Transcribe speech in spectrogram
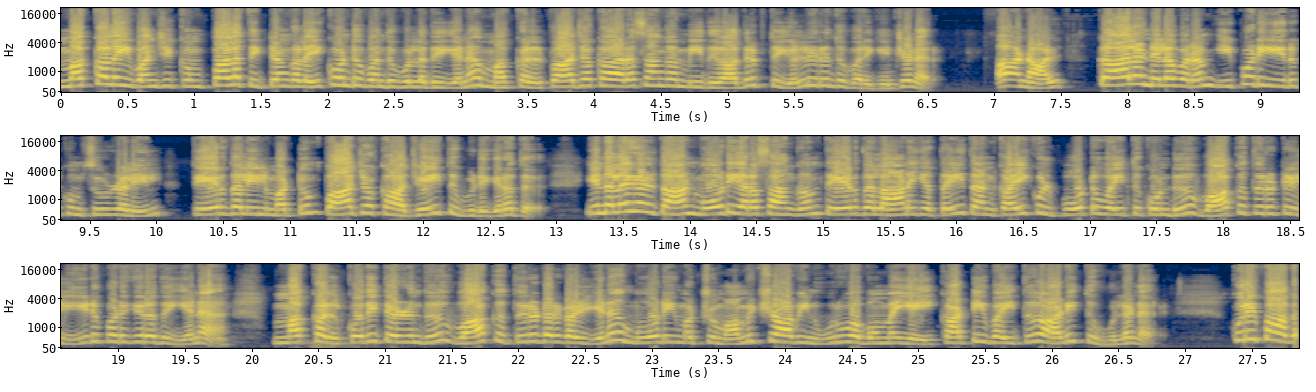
மக்களை வஞ்சிக்கும் பல திட்டங்களை கொண்டு வந்துள்ளது என மக்கள் பாஜக அரசாங்கம் மீது அதிருப்தியில் இருந்து வருகின்றனர். ஆனால் கால நிலவரம் இப்படி இருக்கும் சூழலில் தேர்தலில் மட்டும் பாஜக ஜெயித்து விடுகிறது. இந்நிலையில் தான் மோடி அரசாங்கம் தேர்தல் ஆணையத்தை தன் கைக்குள் போட்டு வைத்துக் கொண்டு வாக்கு திருட்டில் ஈடுபடுகிறது என மக்கள் கொதித்தெழுந்து வாக்கு திருடர்கள் என மோடி மற்றும் அமித்ஷாவின் உருவ பொம்மையை கட்டி வைத்து அடித்து உள்ளனர். குறிப்பாக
